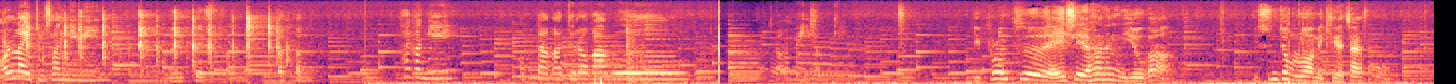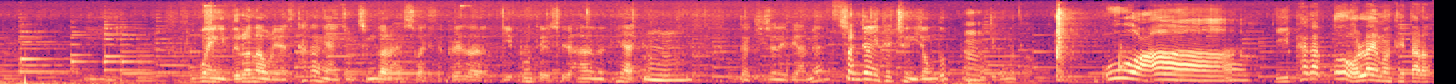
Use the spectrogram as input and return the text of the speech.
온라인 도사님이 테스트. 사각이 없다가 들어가고 들어가면 이렇게. 이 프론트 AC를 하는 이유가 이 순정 로함의 길이가 짧고 이 오버행이 늘어나고 인해서 타강량이 좀 증가를 할 수가 있어요. 그래서 이 프론트 AC를 하는 해야 돼. 음. 일단 기존에 비하면 순정이 대충 이 정도? 음. 지금은 더. 우와. 이 타각도 alignment에 따라서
